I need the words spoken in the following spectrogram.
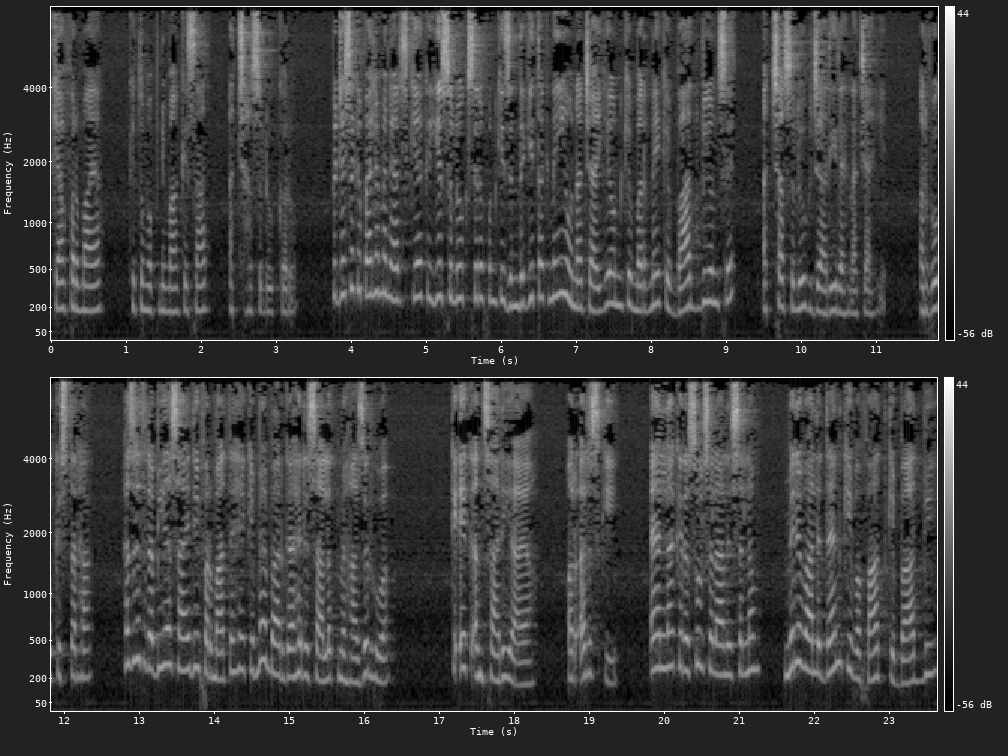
کیا فرمایا کہ تم اپنی ماں کے ساتھ اچھا سلوک کرو۔ پھر جیسے کہ پہلے میں نے ارض کیا کہ یہ سلوک صرف ان کی زندگی تک نہیں ہونا چاہیے، ان کے مرنے کے بعد بھی ان سے اچھا سلوک جاری رہنا چاہیے۔ اور وہ کس طرح؟ حضرت ربیہ سائدی فرماتے ہیں کہ میں بارگاہ رسالت میں حاضر ہوا کہ ایک انصاری آیا اور عرض کی، اے اللہ کے رسول صلی اللہ علیہ وسلم، میرے والدین کی وفات کے بعد بھی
